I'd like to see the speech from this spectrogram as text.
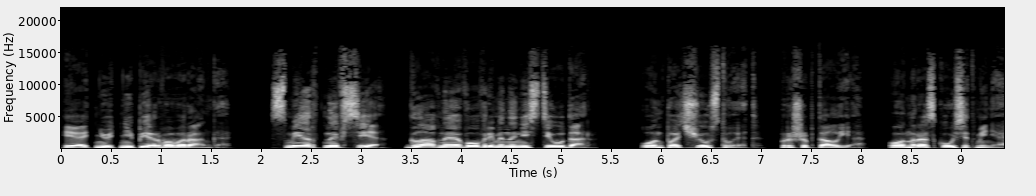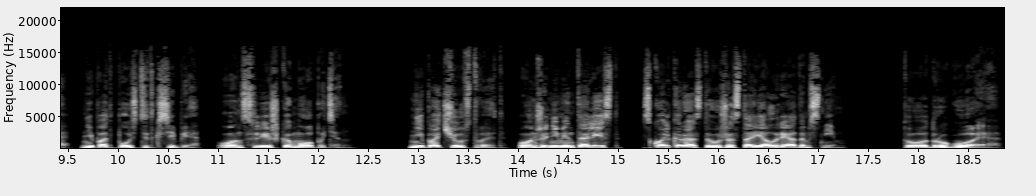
и отнюдь не первого ранга. Смертны все, главное вовремя нанести удар». «Он почувствует», — прошептал я. Он раскусит меня, не подпустит к себе. Он слишком опытен. Не почувствует. Он же не менталист. Сколько раз ты уже стоял рядом с ним? То другое.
